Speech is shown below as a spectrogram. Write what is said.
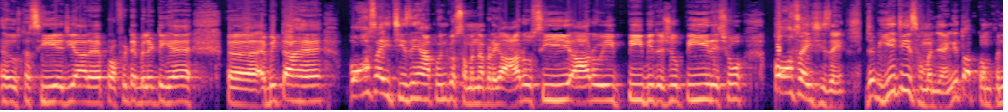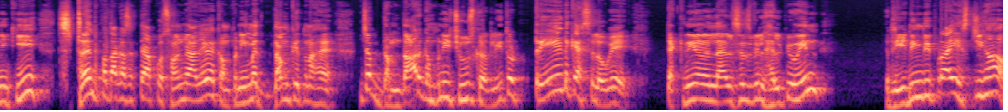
उसका सी ए जी आर है प्रॉफिटेबिलिटी है एबिटा है, बहुत सारी चीज़ें हैं आपको इनको समझना पड़ेगा। R O C R O P B ratio P ratio बहुत सारी चीज़ें। जब ये चीज़ समझ जाएँगे तो आप कंपनी की स्ट्रेंथ पता कर सकते हैं, आपको समझ में आ जाएगा कंपनी में दम कितना है। जब दमदार कंपनी चूज़ कर ली तो ट्रेड कैसे लोगे? Technical analysis will help you in reading the price जी हाँ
